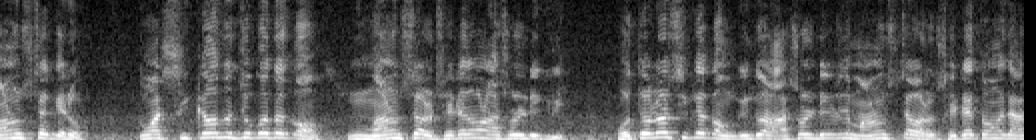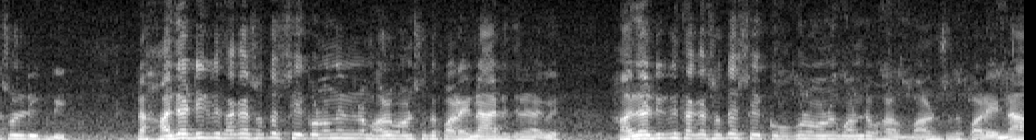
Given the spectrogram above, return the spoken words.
মানুষটা কেরো তোমার শিক্ষাগত যোগ্যতা কম, তুমি মানুষটা সেটা তোমার আসল ডিগ্রি। হতে হলেও শিক্ষা কম, কিন্তু আসল ডিগ্রি যে মানুষটা ভালো, সেটাই তোমার কাছে আসল ডিগ্রি হাজার ডিগ্রি থাকা সত্ত্বেও সে কোনো দিন ভালো মানুষ হতে পারে না, এটা জেনে রাখবে। হাজার ডিগ্রি থাকা সত্ত্বেও সে কখনো অনেক মানুষ মানুষ হতে পারে না।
